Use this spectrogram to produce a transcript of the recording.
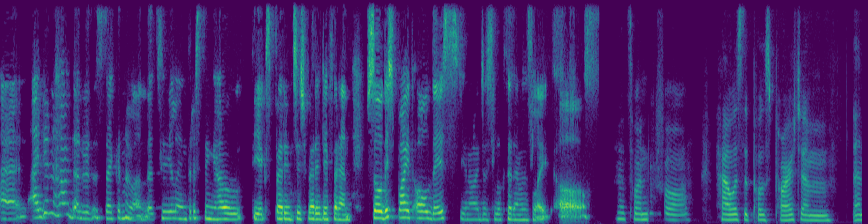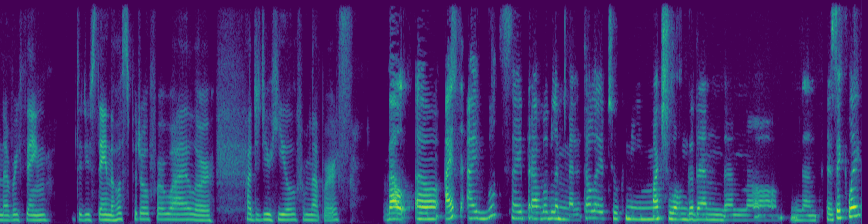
and I didn't have that with the second one. That's really interesting how the experience is very different. So, despite all this, you know, I just looked at him and was like, oh. That's wonderful. How was the postpartum and everything? Did you stay in the hospital for a while or how did you heal from that birth? Well, uh, I th- I would say probably mentally it took me much longer than than uh, than physically,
